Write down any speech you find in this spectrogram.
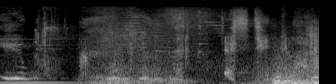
master spoke you. The destined one.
